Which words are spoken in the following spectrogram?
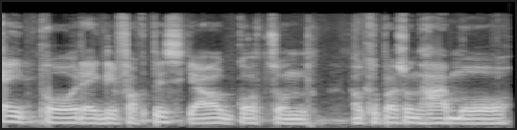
tenkt på regler, faktisk. Jeg har gått sånn Ok, personen her må,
